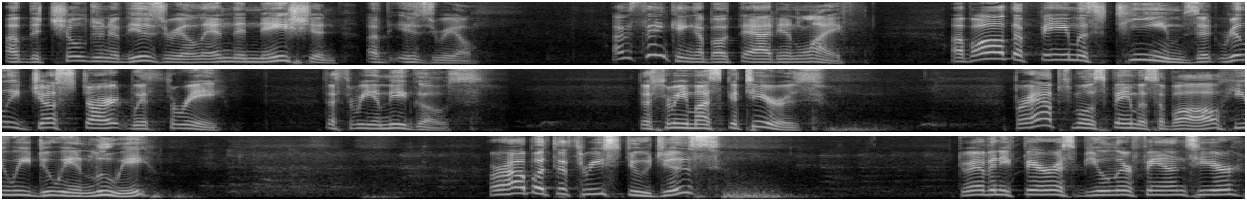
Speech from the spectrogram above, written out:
of the children of Israel and the nation of Israel. I was thinking about that in life. Of all the famous teams that really just start with three, the Three Amigos, the Three Musketeers. Perhaps most famous of all, Huey, Dewey, and Louie. Or how about the Three Stooges? Do we have any Ferris Bueller fans here?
